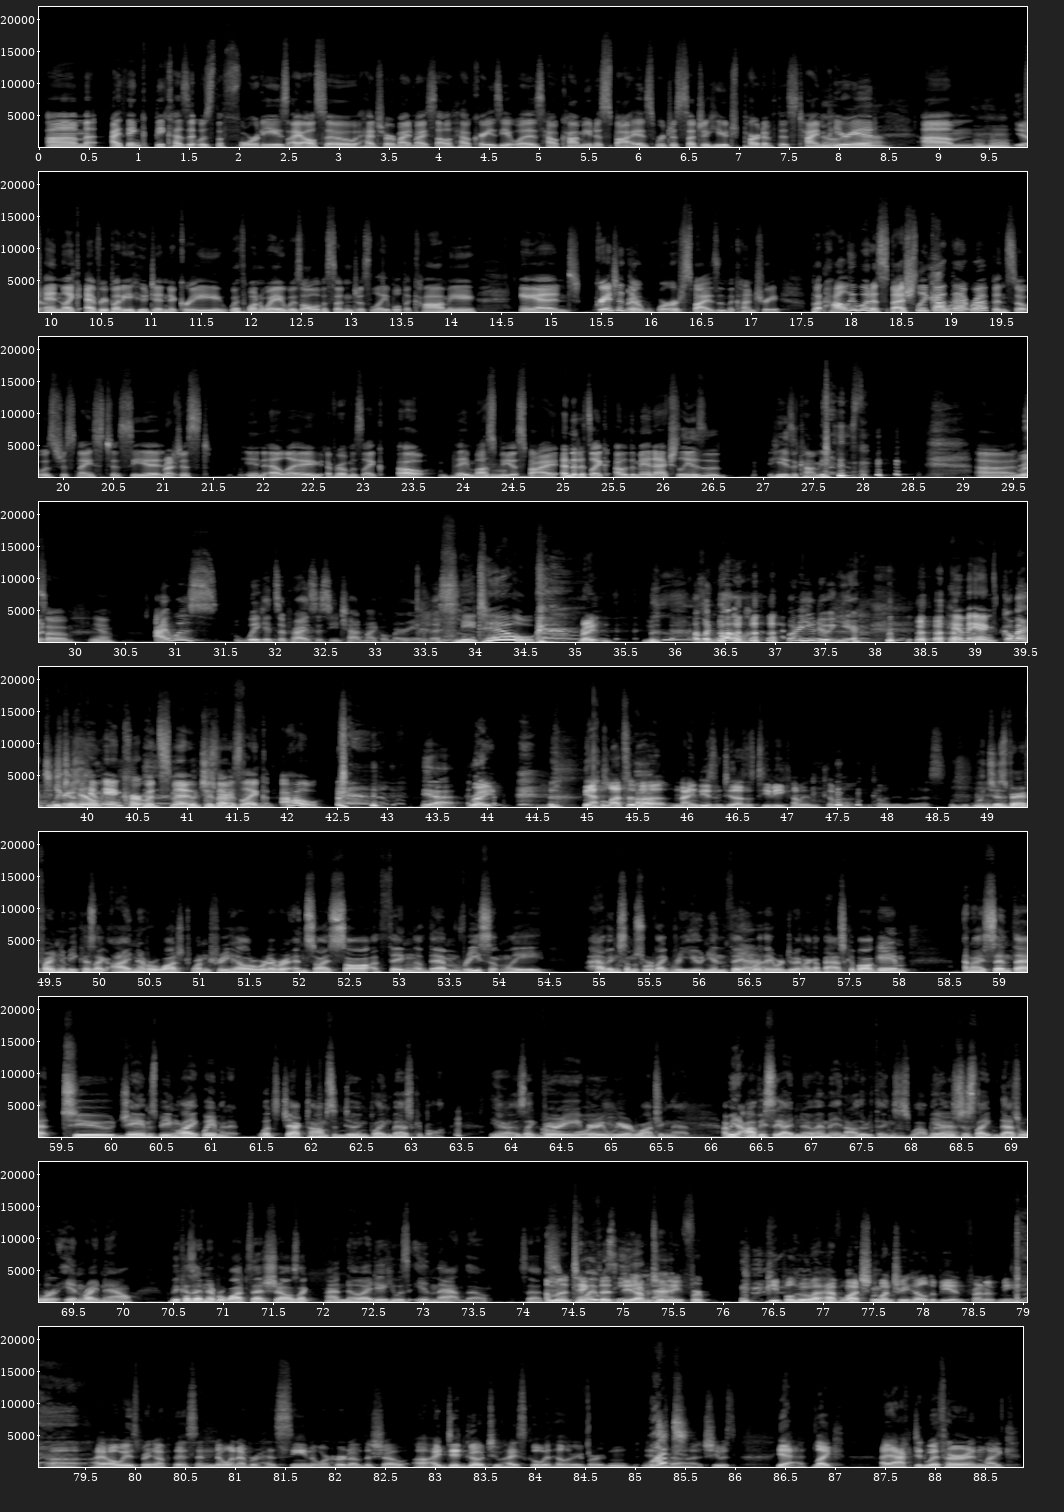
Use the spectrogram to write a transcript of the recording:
Um, I think because it was the 40s, I also had to remind myself how crazy it was, how communist spies were just such a huge part of this time Oh, period. yeah. Um, Mhm. yeah. and like everybody who didn't agree with one way was all of a sudden just labeled a commie. And granted, there were spies in the country, but Hollywood especially got Sure. that rep, and so it was just nice to see it Right. just in LA. Everyone was like, "Oh, they must Mm-hmm. be a spy," and then it's like, "Oh, the man actually is a he's a communist." Uh, Right. So yeah, I was wicked surprised to see Chad Michael Murray in this. me too. right? I was like, "Whoa, what are you doing here? him and Go back to Tree is- Hill." him and Kurtwood Smith. Which Because I very was like, oh, yeah, Right. yeah, lots of uh, 90s and 2000s TV coming coming coming into this. which is very funny to me because like I never watched One Tree Hill or whatever, and so I saw a thing of them recently having some sort of like reunion thing Yeah. where they were doing like a basketball game, and I sent that to James, being like, "Wait a minute, what's Jack Thompson doing playing basketball?" You know, it was like very boy. very weird watching that. I mean, obviously I know him in other things as well, but it was just like that's what we're in right now. Because I never watched that show, I was like, I had no idea he was in that though. So that's, I'm going to take Boy, the, the in opportunity for people who have watched One Tree Hill to be in front of me. Uh, I always bring up this, and no one ever has seen or heard of the show. Uh, I did go to high school with Hilarie Burton. And, What? Uh, she was, yeah, like I acted with her and like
